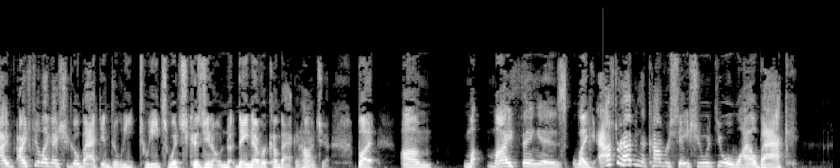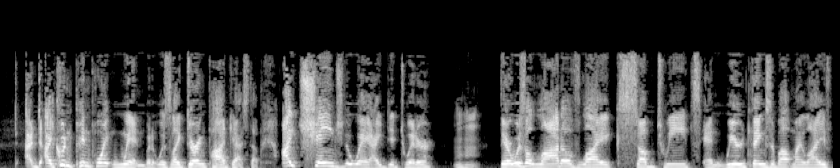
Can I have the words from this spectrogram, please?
I, I feel like I should go back and delete tweets, which, cause, you know, n- they never come back and haunt you. But, um, my, my thing is, like, after having a conversation with you a while back, I, I couldn't pinpoint when, but it was like during podcast stuff. I changed the way I did Twitter. Mm-hmm. There was a lot of like subtweets and weird things about my life.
